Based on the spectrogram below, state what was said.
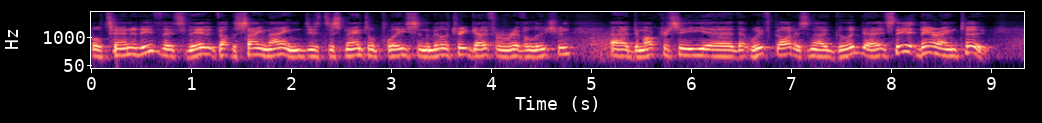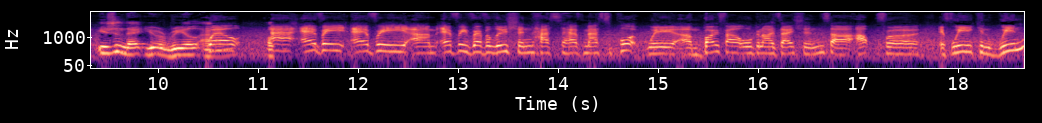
Alternative that's there. They've got the same aim: just dismantle police and the military, go for a revolution. Uh, democracy uh, that we've got is no good. Uh, it's their, their aim too. Isn't that your real aim? Well, uh, every every um, every revolution has to have mass support. We um, both our organisations are up for if we can win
